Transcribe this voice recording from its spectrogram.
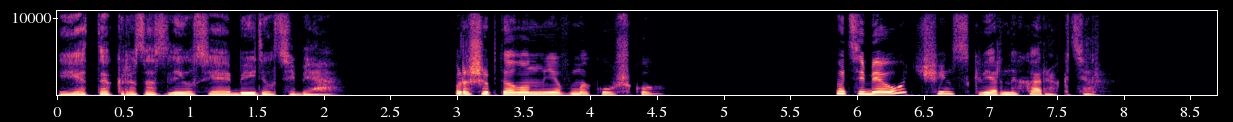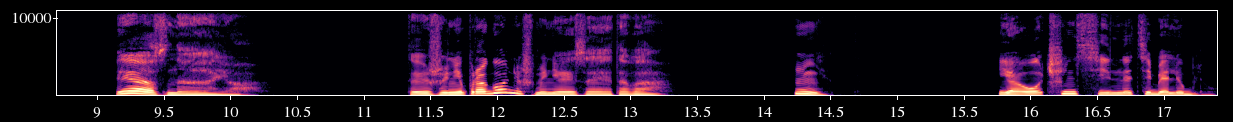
Я так разозлился и обидел тебя», — прошептал он мне в макушку. «У тебя очень скверный характер». «Я знаю. Ты же не прогонишь меня из-за этого?» «Нет. Я очень сильно тебя люблю.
